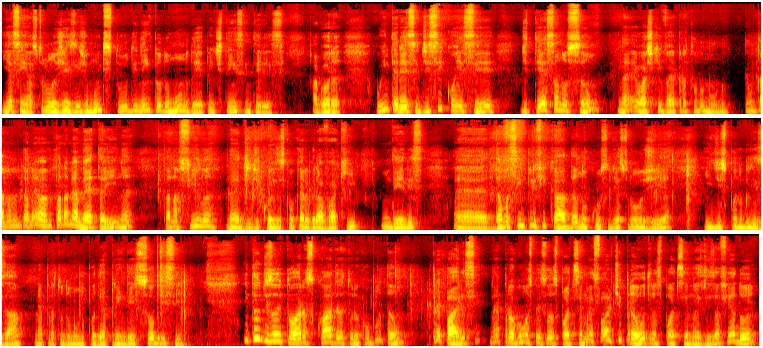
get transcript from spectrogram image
E assim, a astrologia exige muito estudo e nem todo mundo, de repente, tem esse interesse. Agora, o interesse de se conhecer, de ter essa noção, né, eu acho que vai para todo mundo. Então tá, no, tá, minha, tá, na minha meta aí, né? Tá na fila né, de, de coisas que eu quero gravar aqui. Um deles é dar uma simplificada no curso de astrologia e disponibilizar né, para todo mundo poder aprender sobre si. Então, 18 horas, quadratura com Plutão. Prepare-se, né? Para algumas pessoas pode ser mais forte, para outras pode ser mais desafiador.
